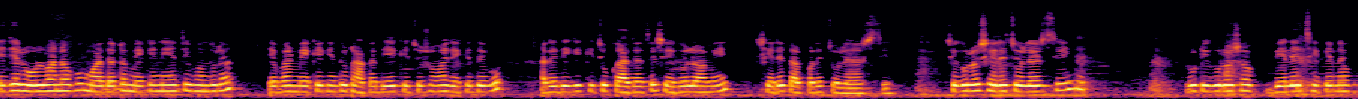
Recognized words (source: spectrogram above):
এই যে রোল বানাবো, ময়দাটা মেখে নিয়েছি বন্ধুরা। এবার মেখে কিন্তু ঢাকা দিয়ে কিছু সময় রেখে দেবো। আর এদিকে কিছু কাজ আছে, সেগুলো আমি সেরে তারপরে চলে আসছি। সেগুলো সেরে চলে এসেছি রুটিগুলো সব বেলে ছেঁকে নেব।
